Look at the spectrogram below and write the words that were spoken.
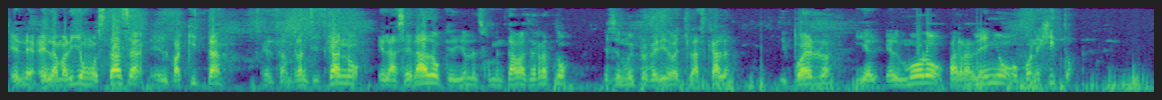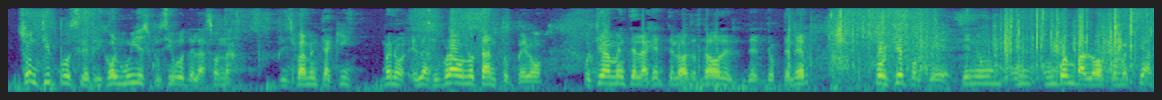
El, amarillo mostaza, el vaquita, el san franciscano, el acerado que yo les comentaba hace rato, ese es muy preferido en Tlaxcala y Puebla, y el, moro parraleño o conejito. Son tipos de frijol muy exclusivos de la zona, principalmente aquí. Bueno, el azufrado no tanto, pero últimamente la gente lo ha tratado de obtener. ¿Por qué? Porque tiene un, un, buen valor comercial.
